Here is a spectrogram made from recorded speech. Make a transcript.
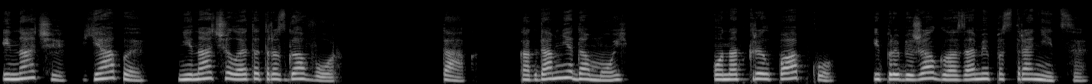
Иначе я бы не начал этот разговор. Так, когда мне домой? Он открыл папку и пробежал глазами по странице.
